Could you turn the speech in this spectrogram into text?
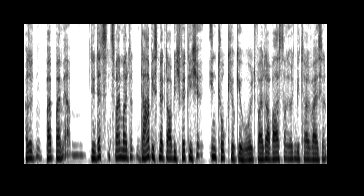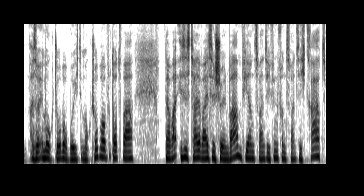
Also bei, beim den letzten zweimal, da habe ich es mir, glaube ich, wirklich in Tokio geholt, weil da war es dann irgendwie teilweise, also im Oktober, wo ich im Oktober dort war, da war, ist es teilweise schön warm, 24, 25 Grad.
